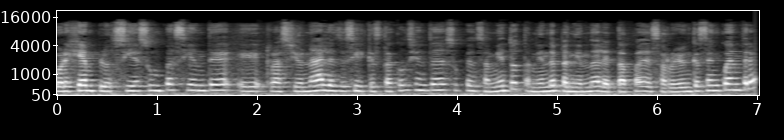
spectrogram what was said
Por ejemplo, si es un paciente eh, racional, es decir, que está consciente de su pensamiento, también dependiendo de la etapa de desarrollo en que se encuentre,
